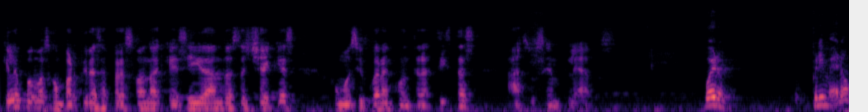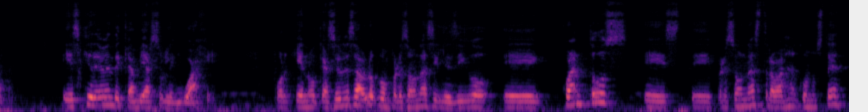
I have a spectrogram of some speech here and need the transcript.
¿Qué le podemos compartir a esa persona que sigue dando estos cheques como si fueran contratistas a sus empleados? Bueno, primero, es que deben de cambiar su lenguaje, porque en ocasiones hablo con personas y les digo, eh, ¿cuántas este, personas trabajan con usted?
